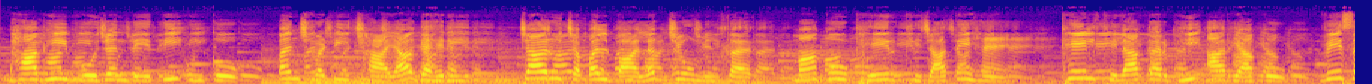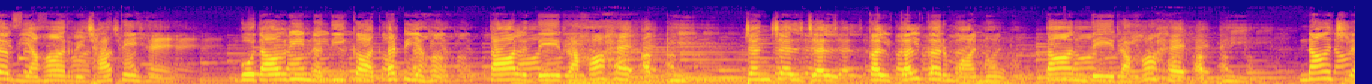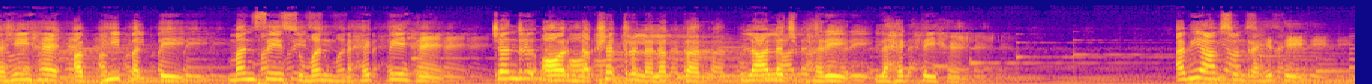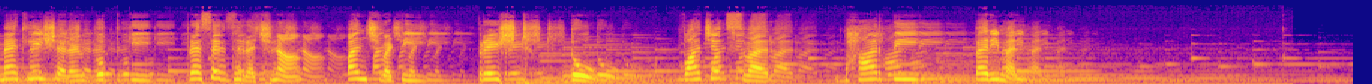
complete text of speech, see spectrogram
भाभी भोजन देती उनको पंचवटी छाया गहरी। चारू चपल बालक जो मिलकर माँ को घेर खिंचाते हैं। खेल खिलाकर भी आर्या को वे सब यहाँ रिझाते हैं। गोदावरी नदी का तट यहाँ ताल दे रहा है अब भी। चंचल जल कल कल कर मानो तान दे रहा है अब भी। नाच रहे हैं अब भी पत्ते, मन से सुमन महकते हैं। चंद्र और नक्षत्र ललक कर लालच भरे लहकते हैं। अभी आप सुन रहे थे मैथिली शरण गुप्त की प्रसिद्ध रचना पंचवटी पृष्ठ दो। वाचक स्वर भारती परिमल।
